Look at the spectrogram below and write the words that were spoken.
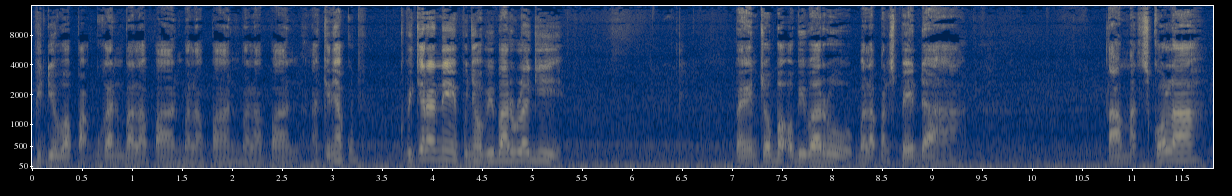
video bapakku kan balapan balapan balapan. Akhirnya aku kepikiran nih punya hobi baru lagi. Pengen coba hobi baru balapan sepeda. Tamat sekolah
